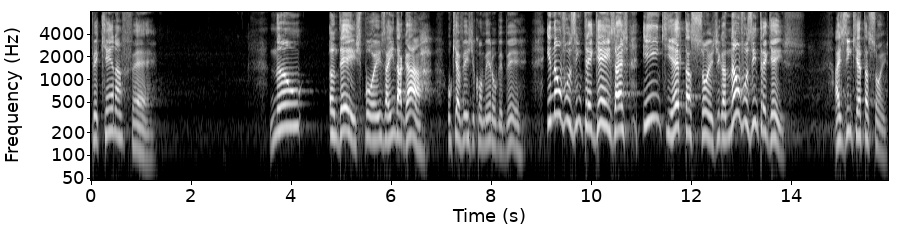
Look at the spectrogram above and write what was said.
pequena fé. Não andeis, pois, a indagar o que é vez de comer ou beber, e não vos entregueis às inquietações, diga, não vos entregueis às inquietações,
